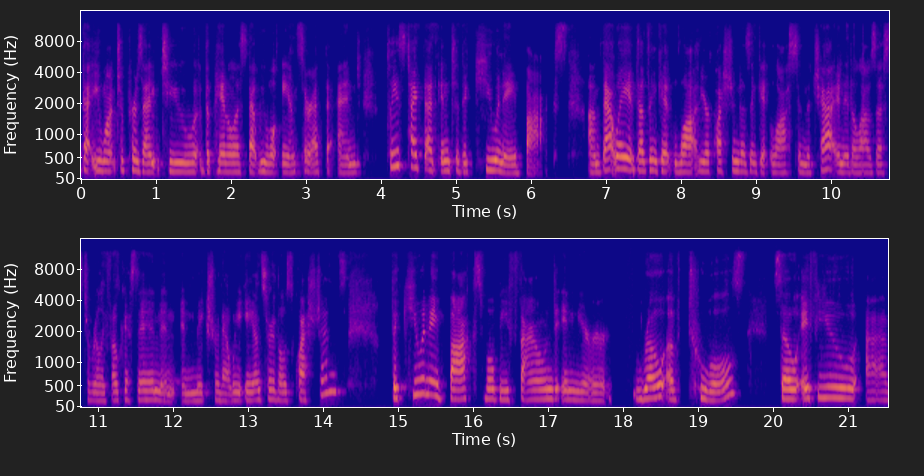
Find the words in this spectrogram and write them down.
that you want to present to the panelists that we will answer at the end, please type that into the Q&A box. Um, that way it doesn't get lost, your question doesn't get lost in the chat and it allows us to really focus in and, and make sure that we answer those questions. The Q&A box will be found in your row of tools so if you uh,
